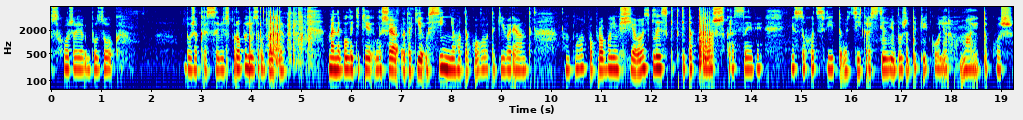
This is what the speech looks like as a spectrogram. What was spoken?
схоже, як бузок. Дуже красиві. Спробую зробити. У мене були тільки лише такі осіннього такого, такий варіант. О, попробуємо ще. Ось блискітки також красиві. І сухоцвіт. Оці красиві, дуже такий колір. Мають також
